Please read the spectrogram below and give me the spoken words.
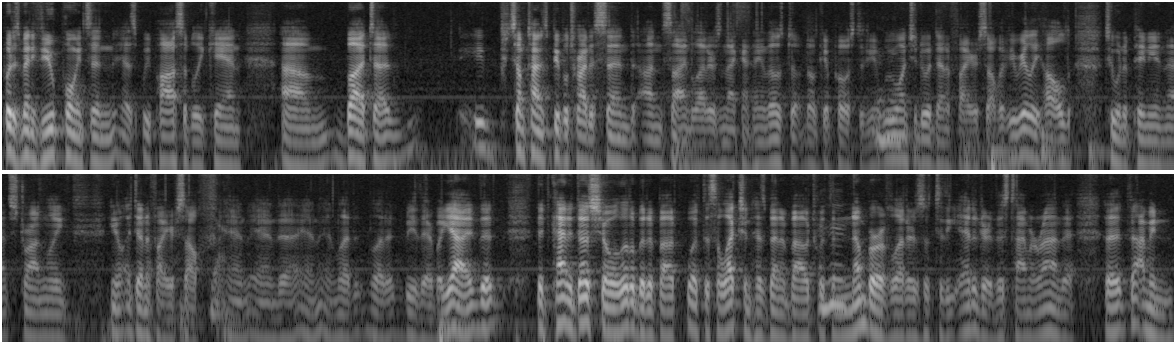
put as many viewpoints in as we possibly can. Um, but uh, sometimes people try to send unsigned letters and that kind of thing. Those don't, don't get posted. You know, We want you to identify yourself. If you really held to an opinion that strongly, you know, identify yourself Yeah. and, and, uh, and, and let it, let it be there. But yeah, that, it kind of does show a little bit about what this election has been about with the number of letters to the editor this time around. The- the- I mean,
